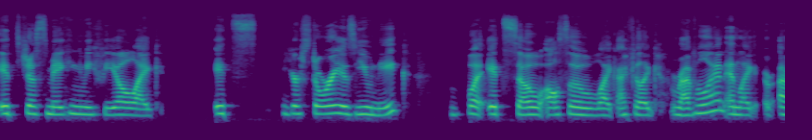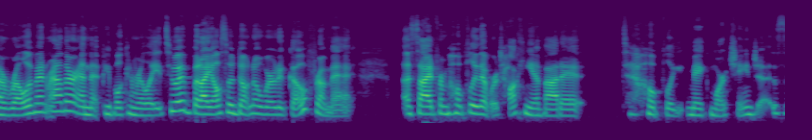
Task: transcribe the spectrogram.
it's just making me feel like it's your story is unique, but it's so also like I feel like relevant and like irrelevant rather, and that people can relate to it. But I also don't know where to go from it aside from hopefully that we're talking about it to hopefully make more changes.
